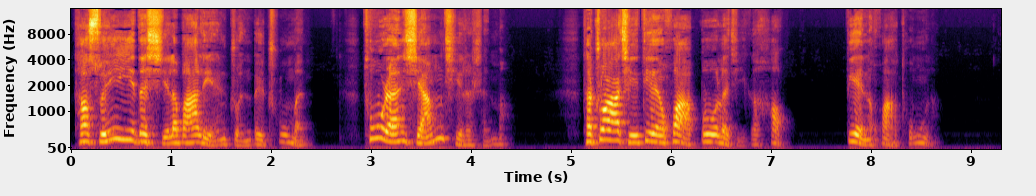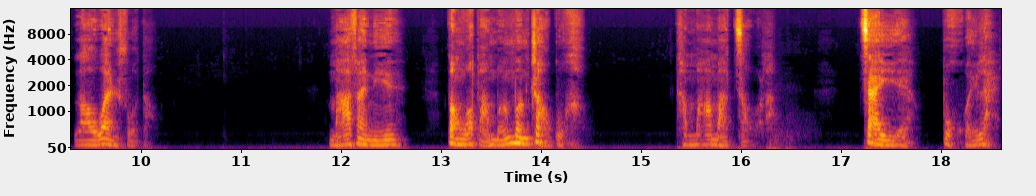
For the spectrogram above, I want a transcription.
他随意的洗了把脸，准备出门，突然想起了什么，他抓起电话拨了几个号，电话通了，老万说道：“麻烦您帮我把萌萌照顾好，她妈妈走了，再也不回来了，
